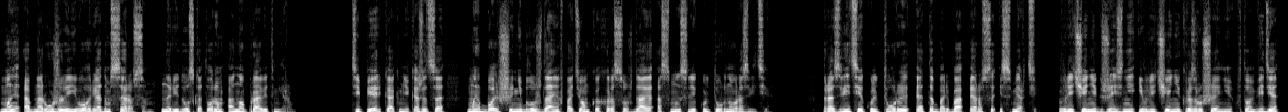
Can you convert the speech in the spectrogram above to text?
Мы обнаружили его рядом с Эросом, наряду с которым оно правит миром. Теперь, как мне кажется, мы больше не блуждаем в потемках, рассуждая о смысле культурного развития. Развитие культуры — это борьба Эроса и смерти, влечение к жизни и влечение к разрушению в том виде,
